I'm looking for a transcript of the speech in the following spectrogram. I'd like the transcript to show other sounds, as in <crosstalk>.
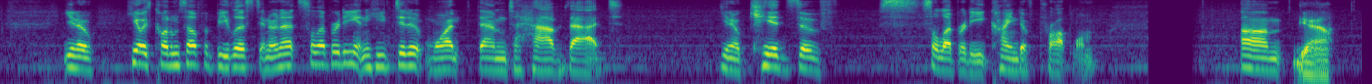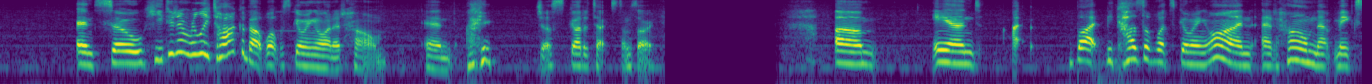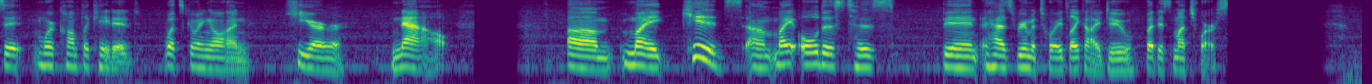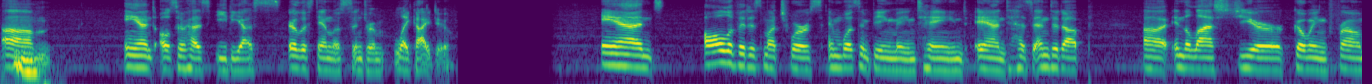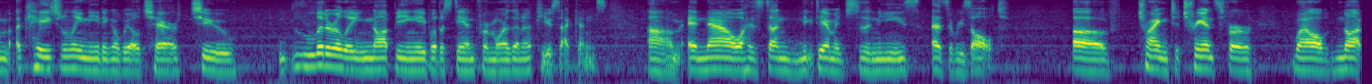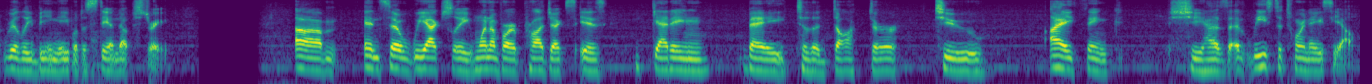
you know, he always called himself a B-list internet celebrity, and he didn't want them to have that, you know, kids of celebrity kind of problem. Um, yeah. And so he didn't really talk about what was going on at home. And <laughs> I just got a text. I'm sorry. Um, and, I, but because of what's going on at home, that makes it more complicated. What's going on here now. Um, my kids, um, my oldest has been has rheumatoid like I do, but it's much worse. Um, mm. and also has EDS, Ehlers-Danlos syndrome, like I do. And all of it is much worse and wasn't being maintained and has ended up uh, in the last year going from occasionally needing a wheelchair to literally not being able to stand for more than a few seconds um, and now has done damage to the knees as a result of trying to transfer while not really being able to stand up straight. Um, and so we actually, one of our projects is getting Bay to the doctor to, I think she has at least a torn ACL.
